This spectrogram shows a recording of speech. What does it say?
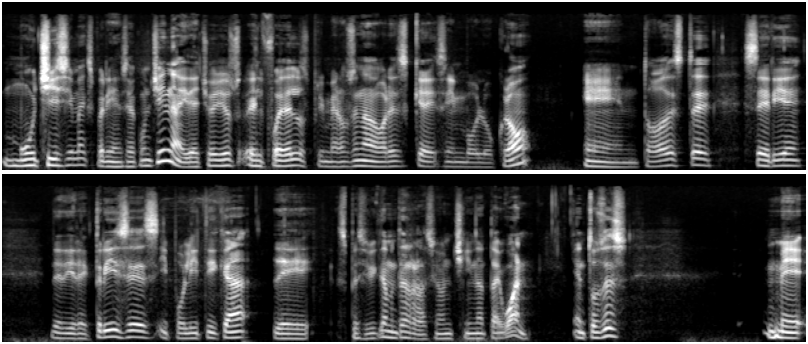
muchísima experiencia con China y de hecho ellos, él fue de los primeros senadores que se involucró en toda esta serie de directrices y política de específicamente la relación China-Taiwán. Entonces, me,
